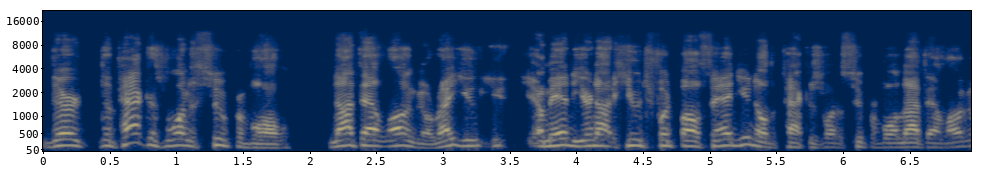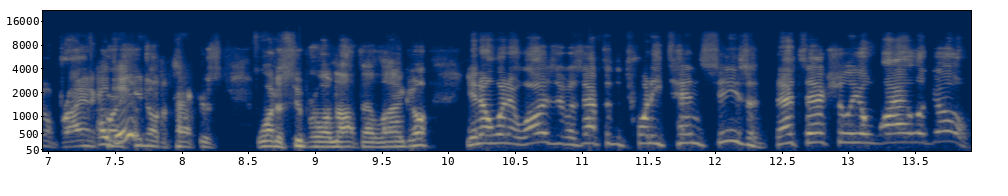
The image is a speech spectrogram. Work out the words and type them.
They're, the Packers won a Super Bowl not that long ago, right? You, you, Amanda, you're not a huge football fan. You know the Packers won a Super Bowl not that long ago. Brian, of course, you know the Packers won a Super Bowl not that long ago. You know what it was? It was after the 2010 season. That's actually a while ago.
